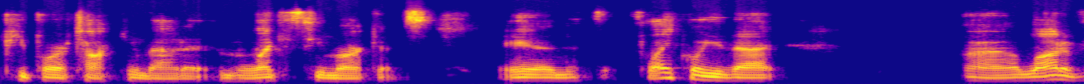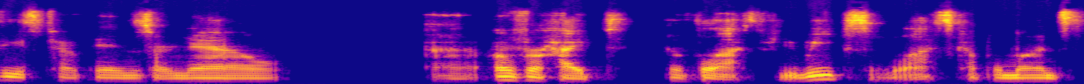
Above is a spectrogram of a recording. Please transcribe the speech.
people are talking about it in the legacy markets. And it's, likely that uh, a lot of these tokens are now uh, overhyped over the last few weeks and the last couple months.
